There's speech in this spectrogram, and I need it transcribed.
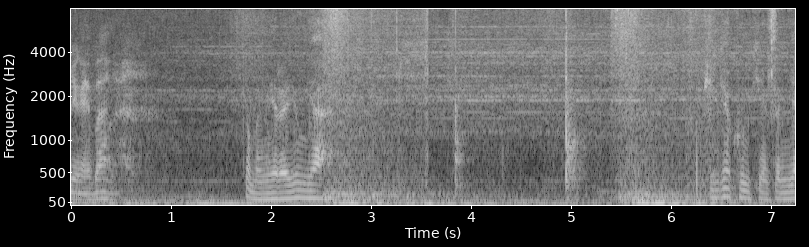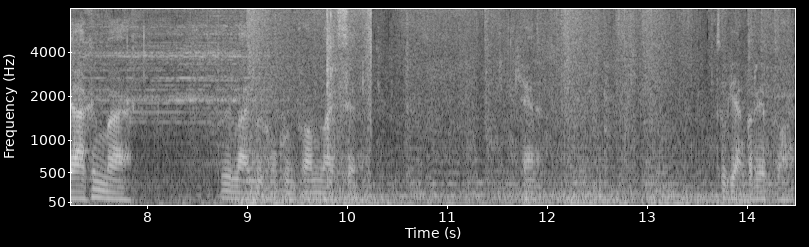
ำยังไงบ้างอะก็ไม่มีอะไรยุ่งยาก เพียงแค่คุณเขียนสัญญาขึ้นมา ด้วยลายมือของคุณพร้อมลายเซ็นแค่นั้นทุกอย่างก็เรียบร้อย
